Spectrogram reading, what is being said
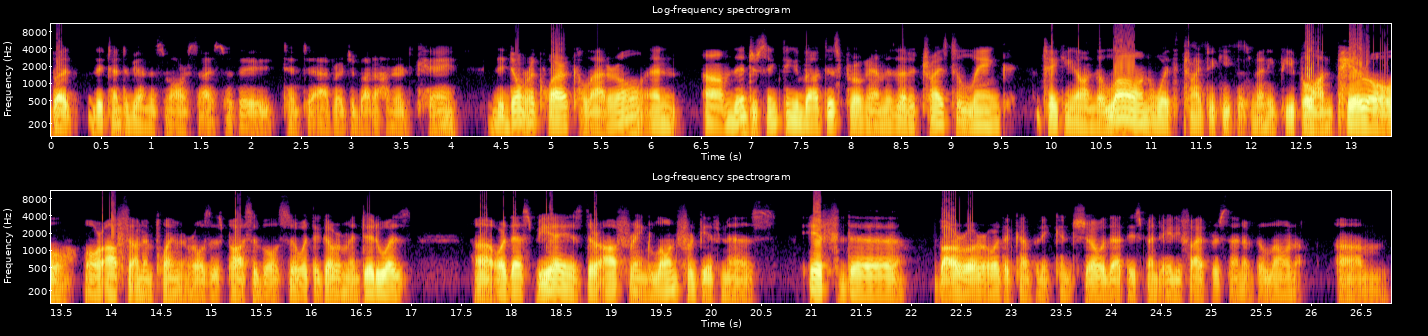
but they tend to be on the smaller side, so they tend to average about 100K. They don't require collateral, and um, the interesting thing about this program is that it tries to link taking on the loan with trying to keep as many people on payroll or off the unemployment rolls as possible. So what the government did was, uh, or the SBA is, they're offering loan forgiveness if the borrower or the company can show that they spend 85% of the loan um,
